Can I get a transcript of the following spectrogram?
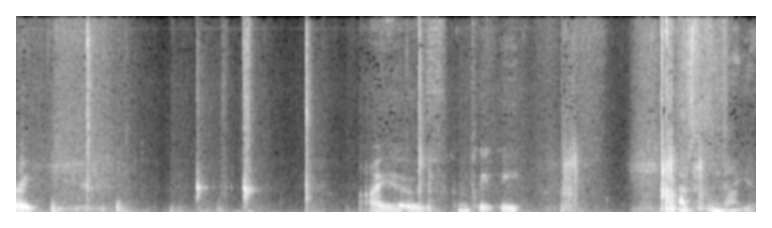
Alright. I have completely, actually not yet.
